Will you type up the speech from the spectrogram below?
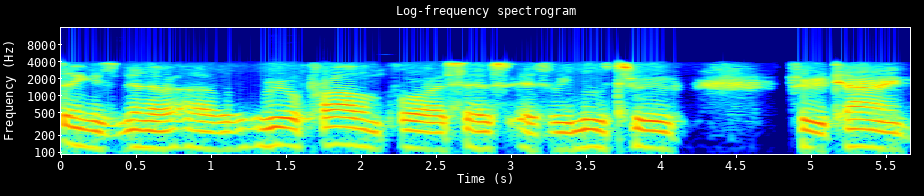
thing has been a, a real problem for us as as we move through through time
